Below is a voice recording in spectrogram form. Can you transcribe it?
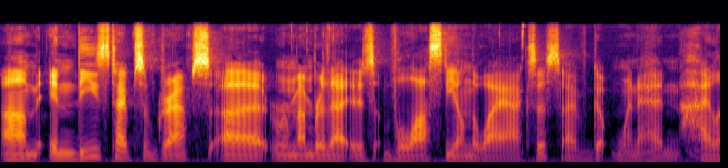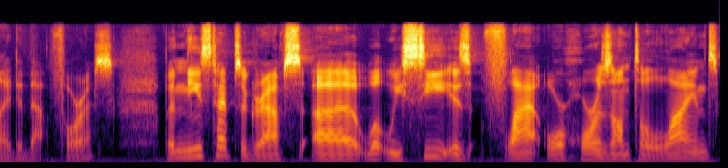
Um, in these types of graphs, uh, remember that it's velocity on the y-axis. I've got, went ahead and highlighted that for us. But in these types of graphs, uh, what we see is flat or horizontal lines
